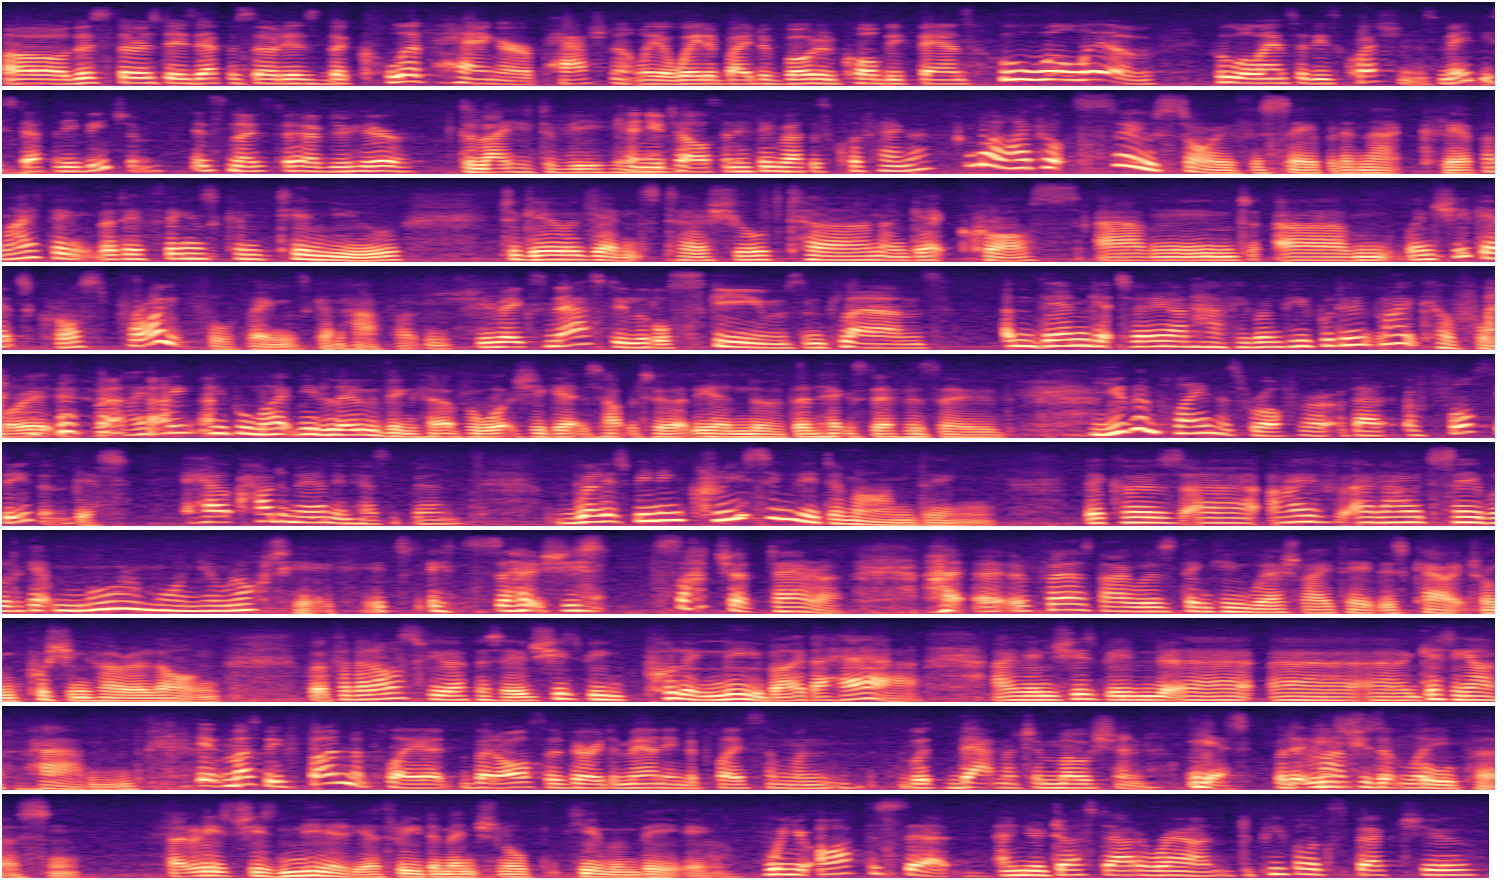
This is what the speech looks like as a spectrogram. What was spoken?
Oh, this Thursday's episode is The Cliffhanger, passionately awaited by devoted Colby fans. Who will live? Who will answer these questions? Maybe Stephanie Beacham. It's nice to have you here. Delighted to be here. Can you tell us anything about this cliffhanger? Well, I felt so sorry for Sable in that clip, and I think that if things continue to go against her, she'll turn and get cross, and um, when she gets cross, frightful things can happen. She makes nasty little schemes and plans. And then gets very unhappy when people don't like her for it. but I think people might be loathing her for what she gets up to at the end of the next episode. You've been playing this role for about a full season. Yes. How, how demanding has it been? Well, it's been increasingly demanding because uh, I've allowed Sable to get more and more neurotic. It's, it's, uh, she's such a terror. I, at first I was thinking, where shall I take this character and pushing her along. But for the last few episodes, she's been pulling me by the hair. I mean, she's been uh, uh, uh, getting out of hand. It must be fun to play it, but also very demanding to play someone with that much emotion. Yes, but at least she's a Constantly. full person. At least she's nearly a three-dimensional human being. When you're off the set and you're just out around, do people expect you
